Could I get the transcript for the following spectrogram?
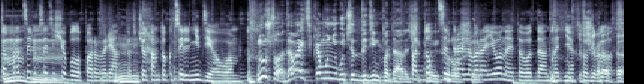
Там про цель, кстати, еще было пару вариантов. Что там только цель не делала. Ну что, давайте кому-нибудь отдадим подарочек. Потоп мои центрального хорошие. района, это вот, да, на днях тоже вчера, было. да.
